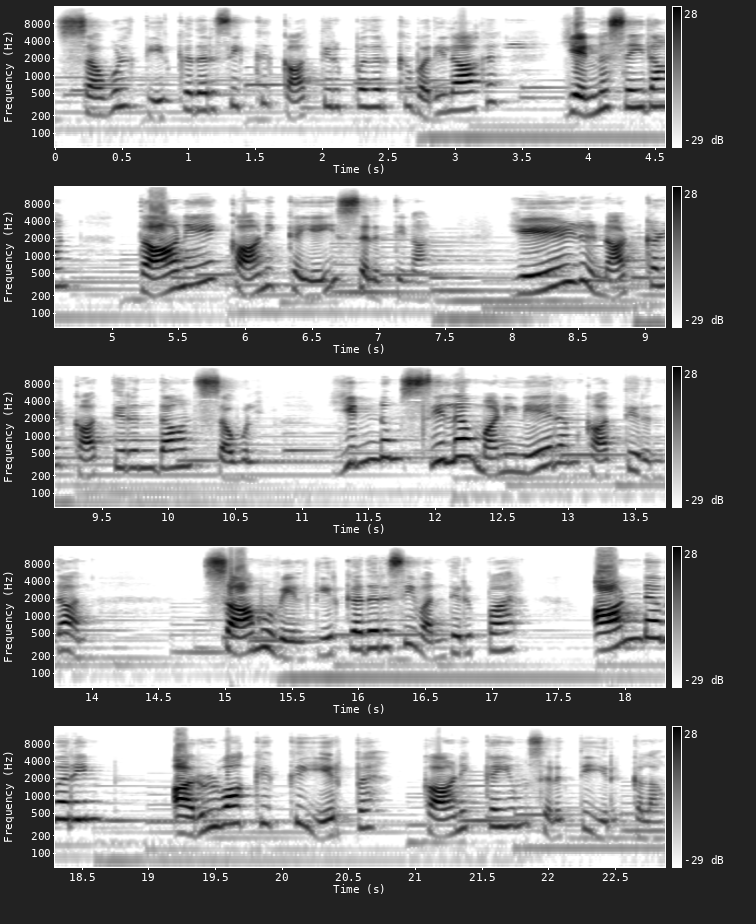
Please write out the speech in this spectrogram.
சவுல் தீர்க்கதரிசிக்கு காத்திருப்பதற்கு பதிலாக என்ன செய்தான்? தானே காணிக்கையை செலுத்தினான். ஏழு நாட்கள் காத்திருந்தான் சவுல். இன்னும் சில மணி நேரம் காத்திருந்தால் சாமுவேல் தீர்க்கதரிசி வந்திருப்பார். ஆண்டவரின் அருள்வாக்குக்கு ஏற்ப காணிக்கையும் செலுத்தி இருக்கலாம்.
